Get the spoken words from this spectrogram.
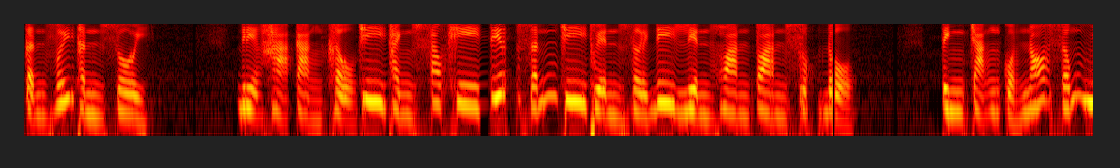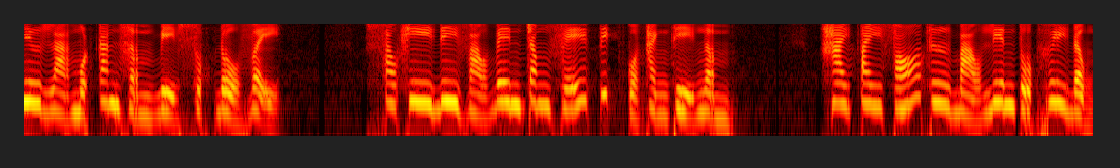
cận với thần rồi. Địa hạ cảng khẩu chi thành sau khi tiếp dẫn chi thuyền rời đi liền hoàn toàn sụp đổ. Tình trạng của nó giống như là một căn hầm bị sụp đổ vậy. Sau khi đi vào bên trong phế tích của thành thị ngầm. Hai tay phó thư bảo liên tục huy động.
